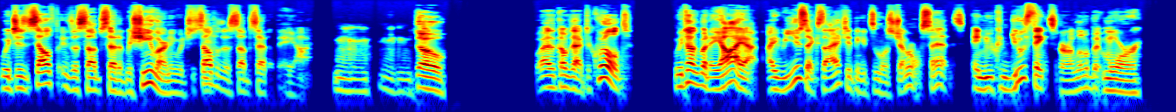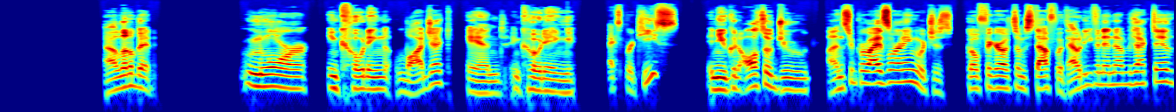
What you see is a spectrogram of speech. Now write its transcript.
which itself is a subset of machine learning, which itself is a subset of AI. Mm-hmm. mm-hmm. So as it comes back to Quilt, we talk about AI, I, I use it because I actually think it's the most general sense. And you can do things that are a little bit more, a little bit more encoding logic and encoding expertise. And you can also do unsupervised learning, which is go figure out some stuff without even an objective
